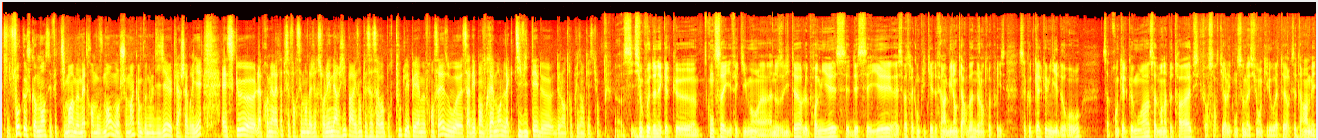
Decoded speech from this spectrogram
qu'il faut que je commence effectivement à me mettre en mouvement ou en chemin, comme vous nous le disiez, Claire Chabrier, est-ce que la première étape c'est forcément d'agir sur l'énergie par exemple et ça, ça vaut pour toutes les PME françaises ou ça dépend vraiment de l'activité de, l'entreprise en question? Si, si, on pouvait donner quelques conseils effectivement à, à nos auditeurs, le premier c'est d'essayer, c'est pas très compliqué, de faire un bilan carbone de l'entreprise. Ça coûte quelques milliers d'euros. Ça prend quelques mois, ça demande un peu de travail puisqu'il faut ressortir les consommations en kilowattheure, etc. Mais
